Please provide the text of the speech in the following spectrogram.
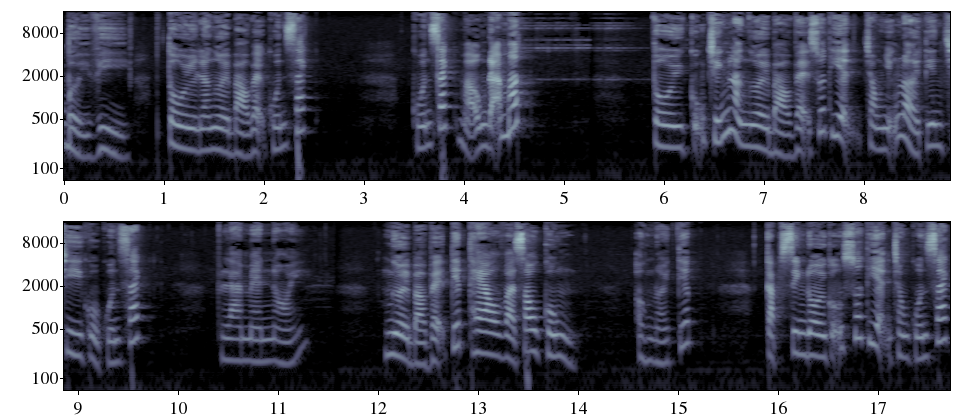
Bởi vì tôi là người bảo vệ cuốn sách. Cuốn sách mà ông đã mất. Tôi cũng chính là người bảo vệ xuất hiện trong những lời tiên tri của cuốn sách. Flamen nói. Người bảo vệ tiếp theo và sau cùng. Ông nói tiếp. Cặp sinh đôi cũng xuất hiện trong cuốn sách.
